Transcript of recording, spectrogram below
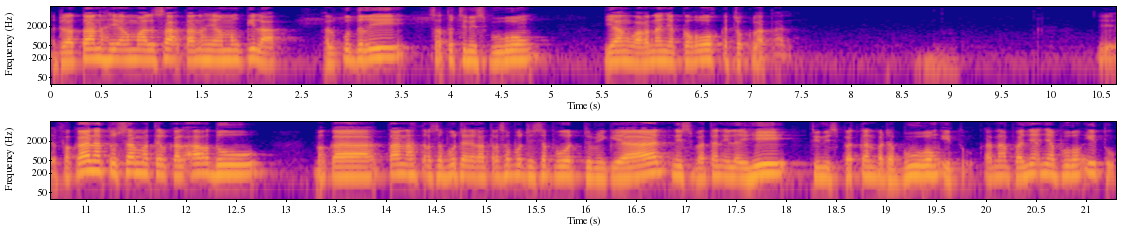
adalah tanah yang malsa, tanah yang mengkilap. Al-kudri satu jenis burung yang warnanya keruh kecoklatan. Ya, fakana tusamatil kal ardu maka tanah tersebut daerah tersebut disebut demikian nisbatan ilahi dinisbatkan pada burung itu karena banyaknya burung itu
